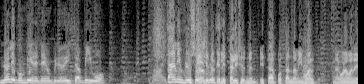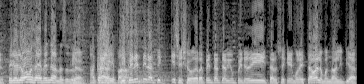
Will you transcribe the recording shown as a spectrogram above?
no le conviene tener un periodista vivo Ay, tan diciendo que el establishment está apostando a mi muerte, de alguna manera. Pero lo vamos a defender nosotros. Claro. Acá Claro, hay espada. Diferente era, antes, qué sé yo, de repente antes había un periodista, no sé qué, molestaba, lo mandaban a limpiar.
